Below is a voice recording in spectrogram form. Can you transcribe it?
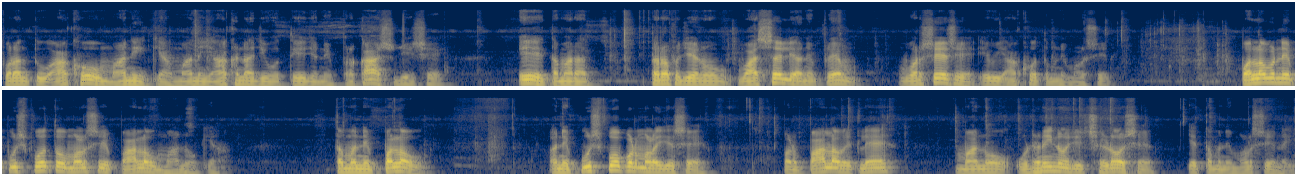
પરંતુ આંખો માની ક્યાં? માની આંખના જેવો તેજ અને પ્રકાશ જે છે એ તમારા તરફ જેનું વાત્સલ્ય અને પ્રેમ વર્ષે છે એવી આંખો તમને મળશે પલવને પુષ્પો તો મળશે, પાલવ માનો ક્યાં? તમને પલવ અને પુષ્પો પણ મળી જશે. પણ પાલવ એટલે માનો ઓઢણીનો જે છેડો છે એ તમને મળશે નહીં.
